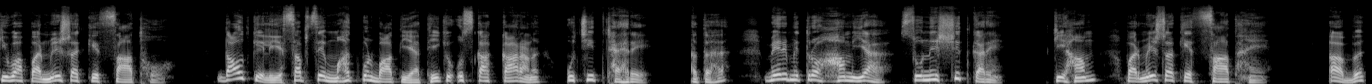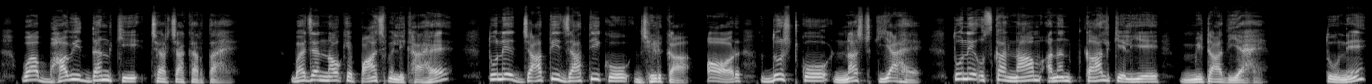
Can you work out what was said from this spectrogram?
कि वह परमेश्वर के साथ हो। दाऊद के लिए सबसे महत्वपूर्ण बात यह थी कि उसका कारण उचित ठहरे। अतः, मेरे मित्रों, हम यह सुनिश्चित करें कि हम परमेश्वर के साथ हैं। अब वह भावी दंड की चर्चा करता है। भजन नौ के पाँच में लिखा है, तूने जाति जाति को झिड़का और दुष्ट को नष्ट किया है। तूने उसका नाम अनंत काल के लिए मिटा दिया है। तूने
